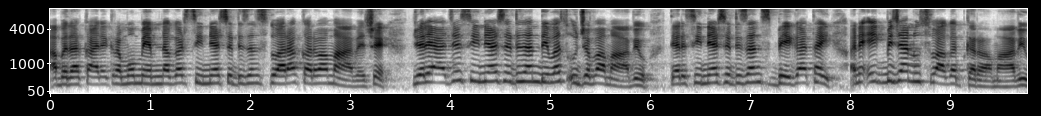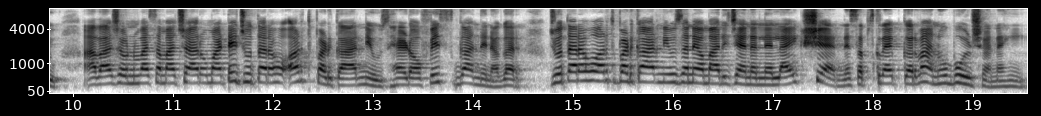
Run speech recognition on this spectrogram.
આ બધા કાર્યક્રમો મેમનગર સિનિયર સિટીઝન્સ દ્વારા કરવામાં આવે છે. જ્યારે આજે સિનિયર સિટીઝન દિવસ ઉજવવામાં આવ્યો, ત્યારે સિનિયર સિટીઝન્સ ભેગા થઈ અને એકબીજાનું સ્વાગત કરવામાં આવ્યું. આવા જ અવનવા સમાચારો માટે જોતા રહો અર્થ પડકાર ન્યૂઝ, હેડ ઓફિસ, ગાંધીનગર. જોતા રહો અર્થ પડકાર ન્યૂઝ અને અમારી ચેનલને લાઇક શેર ને સબસ્ક્રાઇબ કરવાનું ભૂલશો નહીં.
